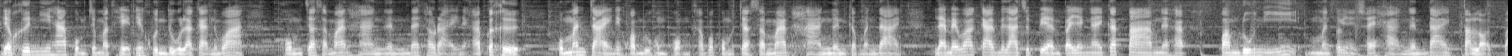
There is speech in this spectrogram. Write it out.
เดี๋ยวคืนนี้ฮะผมจะมาเทรดให้คุณดูแล้วกันว่า ผมจะสามารถหาเงินได้เท่าไหร่นะครับก็คือผมมั่นใจในความรู้ของผมครับว่าผมจะสามารถหาเงินกับมันได้ และไม่ว่าการเวลาจะเปลี่ยนไปยังไงก็ตามนะครับ ความรู้นี้มันก็ยังใช้หาเงินได้ตลอดไป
